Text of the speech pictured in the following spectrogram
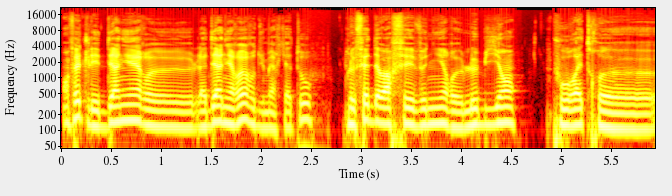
en fait, les dernières, euh, la dernière heure du mercato, le fait d'avoir fait venir Le Bihan pour être euh,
